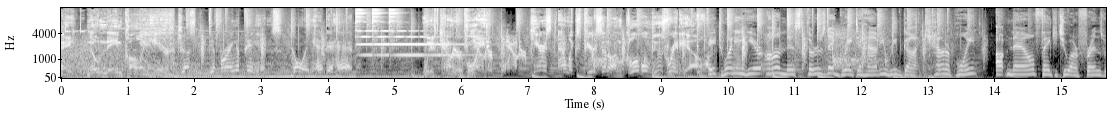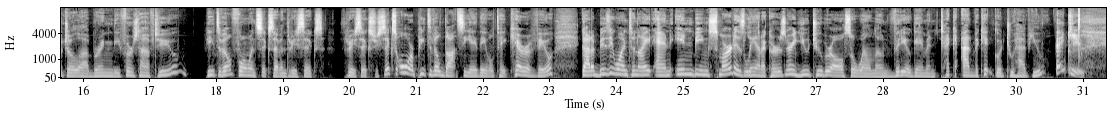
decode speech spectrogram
Hey, no name calling here. Just differing opinions going head to head. With Counterpoint. Here's Alex Pearson on Global News Radio. 820 here on this Thursday. Great to have you. We've got Counterpoint up now. Thank you to our friends, which will uh, bring the first half to you. Pizzaville, 416 736 3636 or pizzaville.ca. They will take care of you. Got a busy one tonight, and in being smart is Liana Kerzner, YouTuber, also well known video game and tech advocate. Good to have you. Thank you.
